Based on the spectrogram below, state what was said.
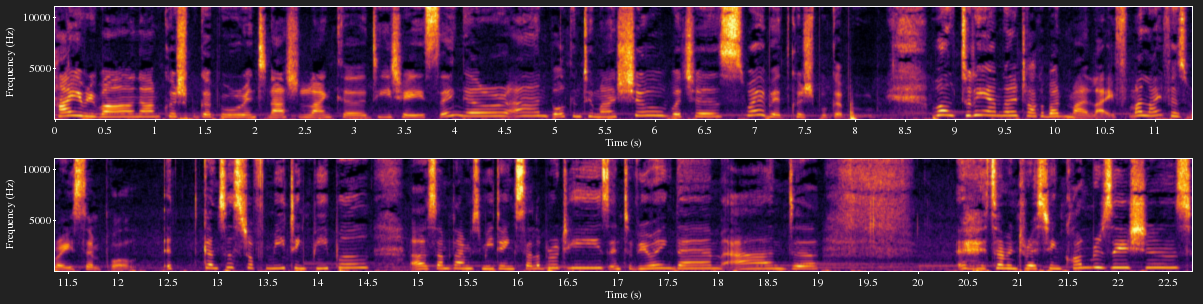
Hi everyone, I'm Kushbu Kapoor, international anchor, DJ, singer, and welcome to my show, which is Sway with Kushbu Kapoor. Well, today I'm going to talk about my life. My life is very simple. It consists of meeting people, uh, sometimes meeting celebrities, interviewing them, and uh, some interesting conversations,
